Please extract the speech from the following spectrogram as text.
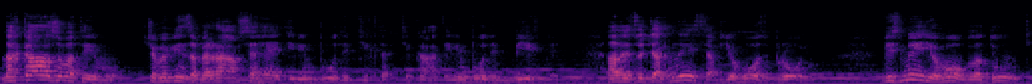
наказувати йому, щоб він забирався геть і він буде тікати, він буде бігти. Але зодягнися в його зброю. Візьми його обладунки,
